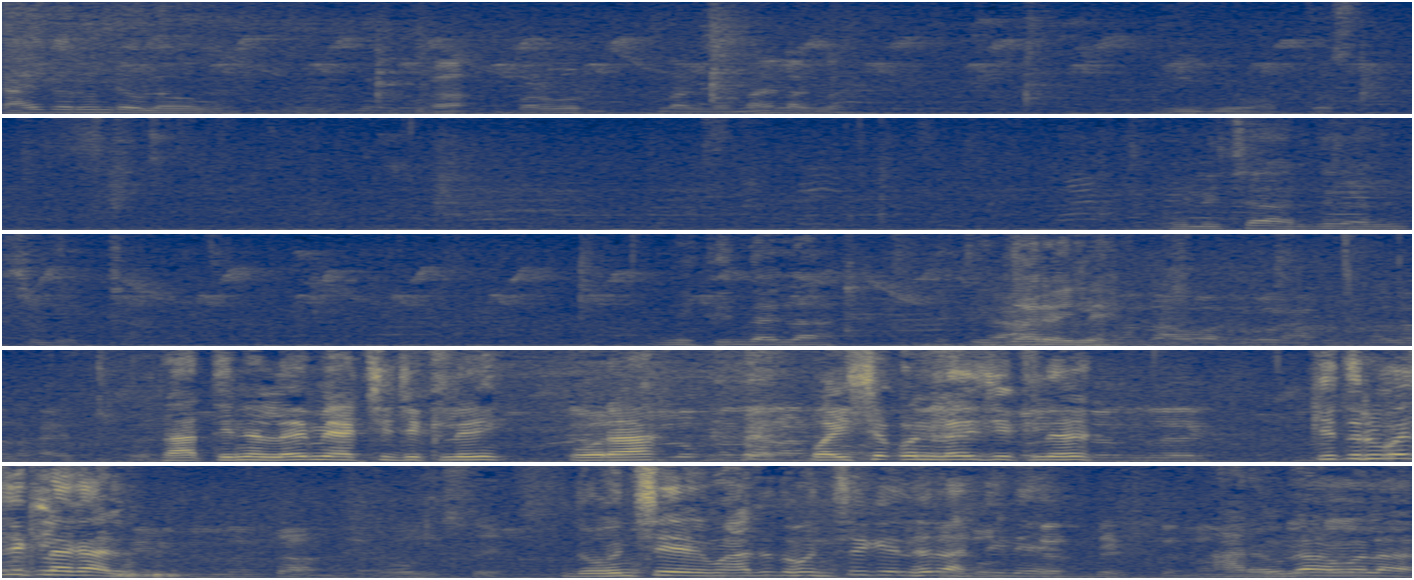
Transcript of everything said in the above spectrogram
काय करून ठेवलं बाबू हा, बरोबर लागलं. नाही लागलं? हे घेऊ वापस. होलीच्या हार्दिक हार्दिक शुभेच्छा. नितीन दादा राहिले. रातीने लय मॅच जिंकली पोरा. पैसे पण लय जिंकले. किती रुपये जिंकला काल? दोनशे माझं दोनशे गेले रातीने हरवलं आम्हाला.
